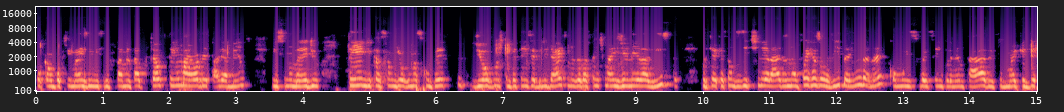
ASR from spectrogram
focar um pouquinho mais no ensino fundamental, porque é o que tem o maior detalhamento, ensino médio tem a indicação de algumas, de algumas competências e habilidades, mas é bastante mais generalista, porque a questão dos itinerários não foi resolvida ainda, né? Como isso vai ser implementado e tudo mais, quer dizer,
